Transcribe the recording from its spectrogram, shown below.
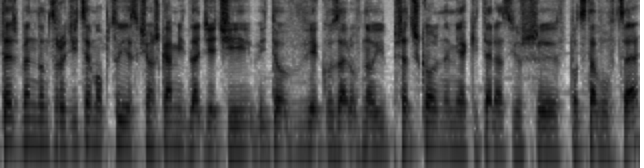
też będąc rodzicem obcuję z książkami dla dzieci i to w wieku zarówno i przedszkolnym, jak i teraz już y, w podstawówce.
